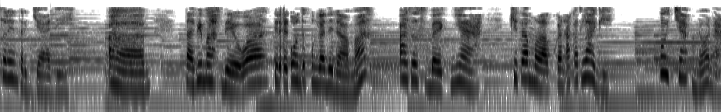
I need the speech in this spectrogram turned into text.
sering terjadi. Um, tapi Mas Dewa tidak untuk mengganti nama atau sebaiknya kita melakukan akad lagi? Ucap Nona.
